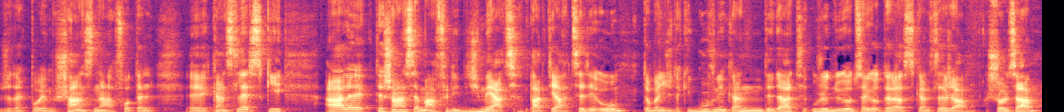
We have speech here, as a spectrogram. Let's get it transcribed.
że tak powiem, szans na fotel e, kanclerski, ale te szanse ma Friedrich Merz, partia CDU. To będzie taki główny kandydat urzędującego teraz kanclerza Scholza.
